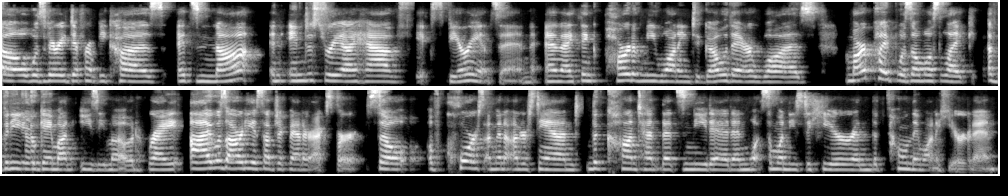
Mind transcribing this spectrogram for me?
Lasso was very different because it's not an industry I have experience in. And I think part of me wanting to go there was Marpipe was almost like a video game on easy mode, right? I was already a subject matter expert. So, of course, I'm going to understand the content that's needed and what someone needs to hear and the tone they want to hear it in.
